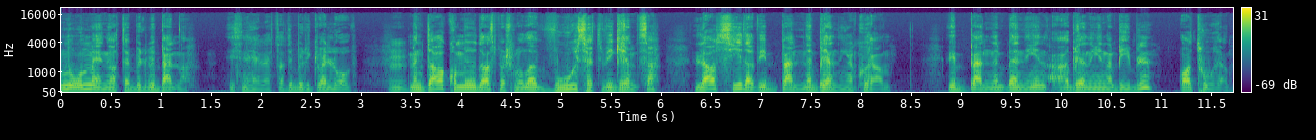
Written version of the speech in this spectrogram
noen mener jo at det burde bli banna i sin helhet, at det burde ikke være lov. Mm. Men da kommer jo da spørsmålet hvor setter vi grensa? La oss si da vi banner brenning av Koranen. Vi banner brenningen av, brenningen av Bibelen og av Toraen.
